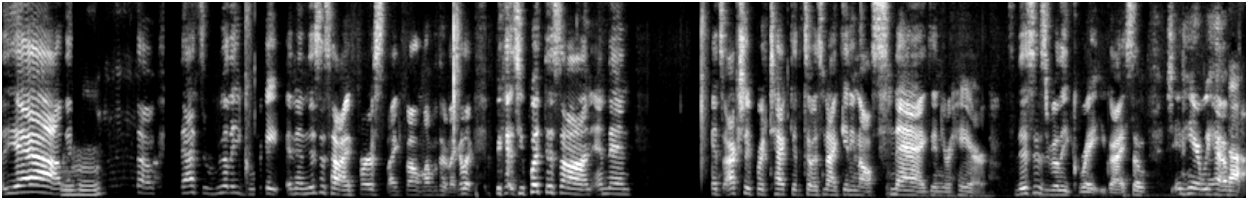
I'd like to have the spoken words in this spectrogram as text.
yeah. Mm-hmm. So that's really great. And then this is how I first like fell in love with her. Like, look, because you put this on and then it's actually protected so it's not getting all snagged in your hair. So this is really great, you guys. So in here we have yeah.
